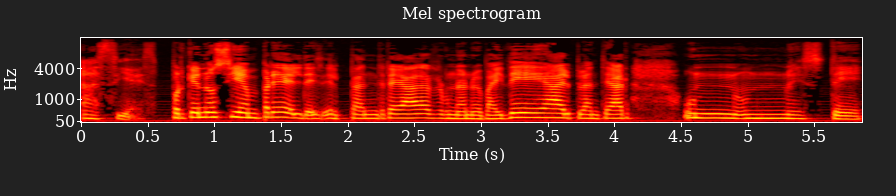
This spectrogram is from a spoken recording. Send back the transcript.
Así es, porque no siempre el, el plantear una nueva idea, el plantear un, un, este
